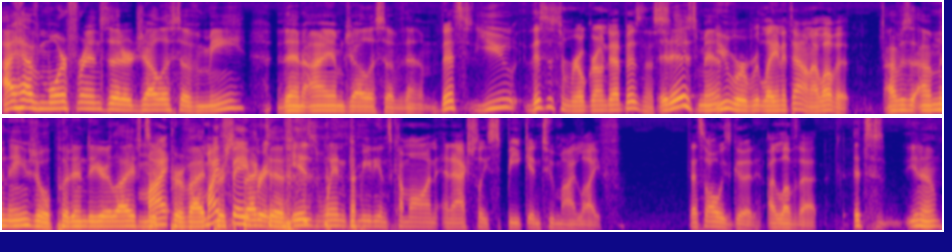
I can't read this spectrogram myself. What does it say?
I have more friends that are jealous of me than I am jealous of them. That's you. This is some real grown dad business. It is, man. You were laying it down. I love it. I was I'm an angel put into your life my to provide my perspective. favorite is when comedians come on and actually speak into my life. That's always good. I love that. it's you know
